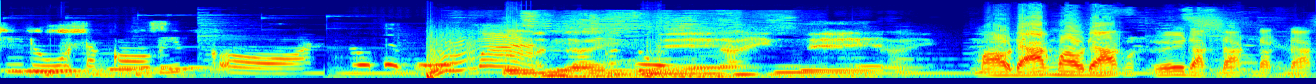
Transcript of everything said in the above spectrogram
พี่ดูสกอร์วิบก่อนเมาดักเมาดักเอ้ยดักดักดักดัก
